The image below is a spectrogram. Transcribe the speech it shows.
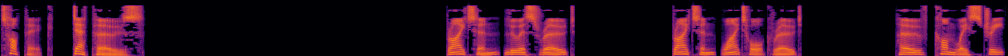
Topic: Depots. Brighton, Lewes Road. Brighton, Whitehawk Road. Hove, Conway Street,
